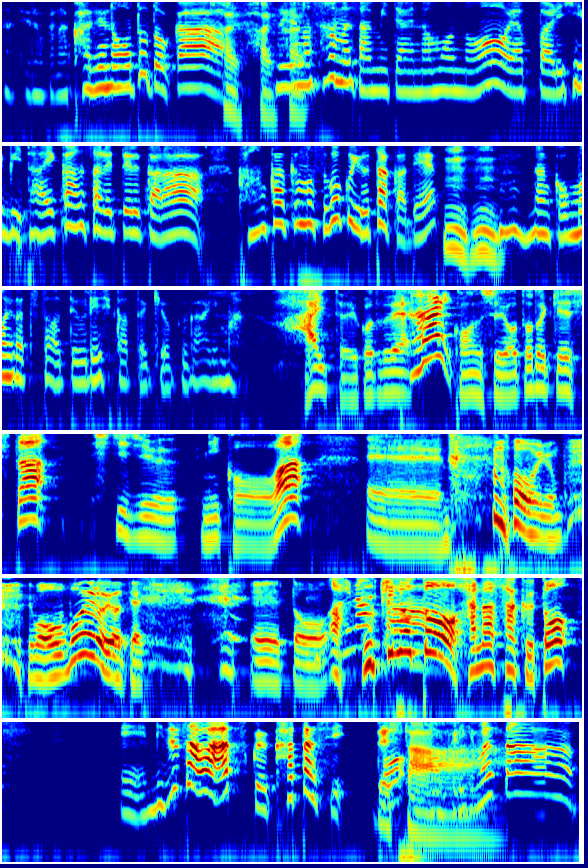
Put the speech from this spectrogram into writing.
なんていうのかな風の音とか、はいはいはい。冬の寒さみたいなものをやっぱり日々体感されてるから感覚もすごく豊かで、うんうん。うんなんか思いが伝わって嬉しかった記憶があります。はい、ということで、はい。今週お届けした七十二項は、えー、もうよ、もう覚えろよって、えっ、と、あ、吹きのと吹きのと花咲くと、えー水沢敦くかたし。をでしたお送りしました。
